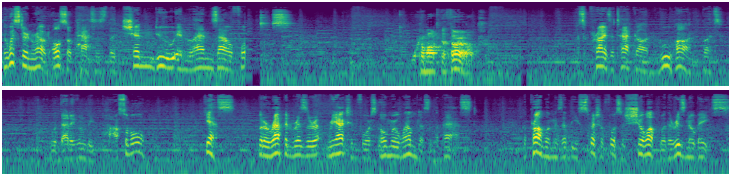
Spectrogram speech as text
The western route also passes the Chengdu and Lanzhou forces. What about the third? A surprise attack on Wuhan, but Would that even be possible? Yes, but a rapid resur- reaction force overwhelmed us in the past. The problem is that these special forces show up where there is no base.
